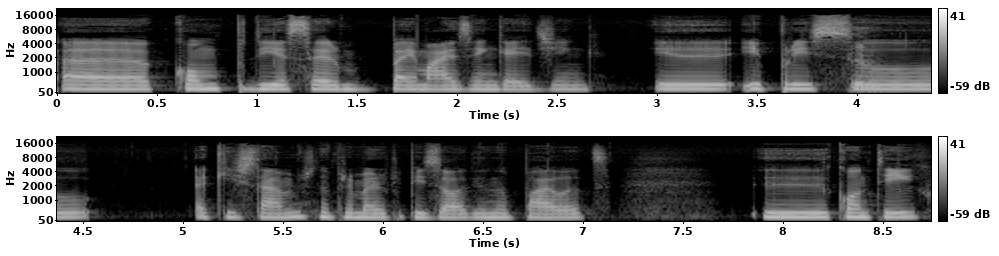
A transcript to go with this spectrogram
uh, como podia ser bem mais engaging. E, e por isso aqui estamos, no primeiro episódio, no pilot, uh, contigo.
